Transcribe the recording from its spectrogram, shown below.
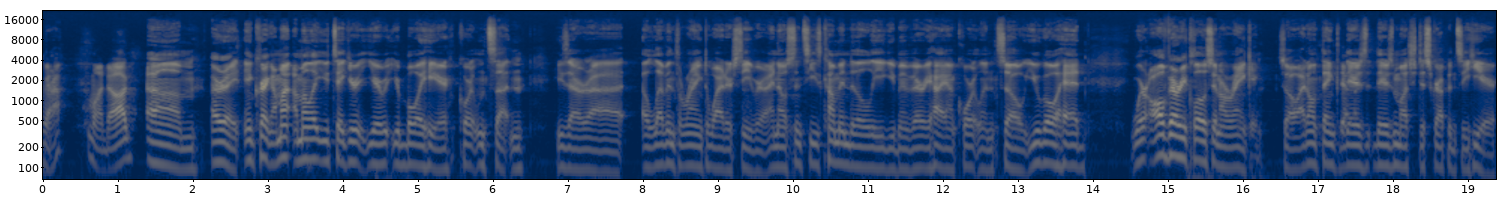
Yeah. come on dog Um. All right, and Craig, I'm gonna, I'm gonna let you take your your your boy here, Courtland Sutton. He's our uh, 11th ranked wide receiver. I know since he's come into the league, you've been very high on Courtland. So you go ahead. We're all very close in our ranking, so I don't think Yeah. there's there's much discrepancy here.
